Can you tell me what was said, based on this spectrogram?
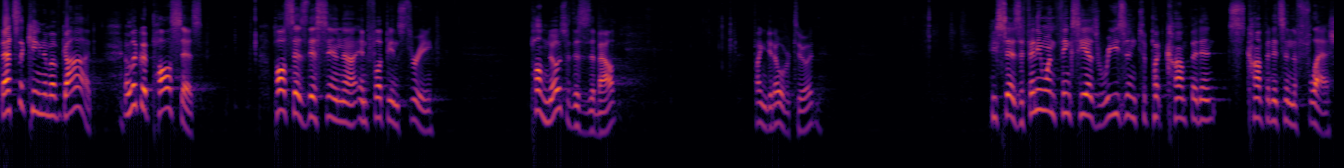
That's the kingdom of God. And look what Paul says. Paul says this in, uh, in Philippians 3. Paul knows what this is about. If I can get over to it. He says, if anyone thinks he has reason to put confidence, confidence in the flesh,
